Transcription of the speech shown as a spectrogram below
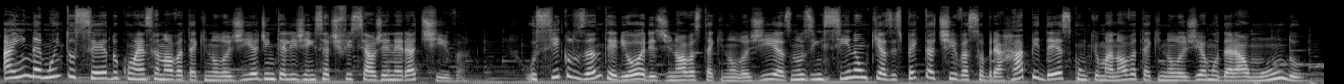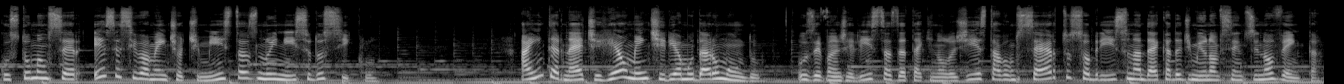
Ainda é muito cedo com essa nova tecnologia de inteligência artificial generativa. Os ciclos anteriores de novas tecnologias nos ensinam que as expectativas sobre a rapidez com que uma nova tecnologia mudará o mundo costumam ser excessivamente otimistas no início do ciclo. A internet realmente iria mudar o mundo. Os evangelistas da tecnologia estavam certos sobre isso na década de 1990.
